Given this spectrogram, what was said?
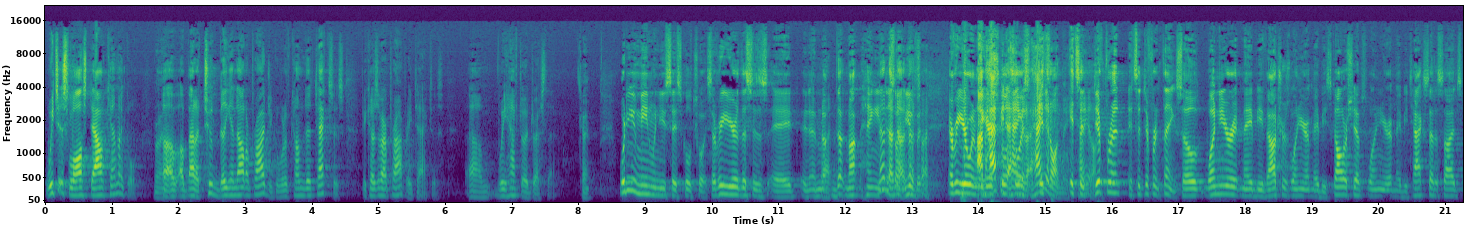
We just lost Dow Chemical, Right. uh, about a $2 billion project that would have come to Texas because of our property taxes. Um, we have to address that. Okay. What do you mean when you say school choice? Every year, this is a. And I'm not, not hanging No, this no, on no, you, but fine. every year when we I'm hear school hang it choice, on- hang it on me. It's Hang a it different. It's a different thing. So one year it may be vouchers, one year it may be scholarships, one year it may be tax set asides.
